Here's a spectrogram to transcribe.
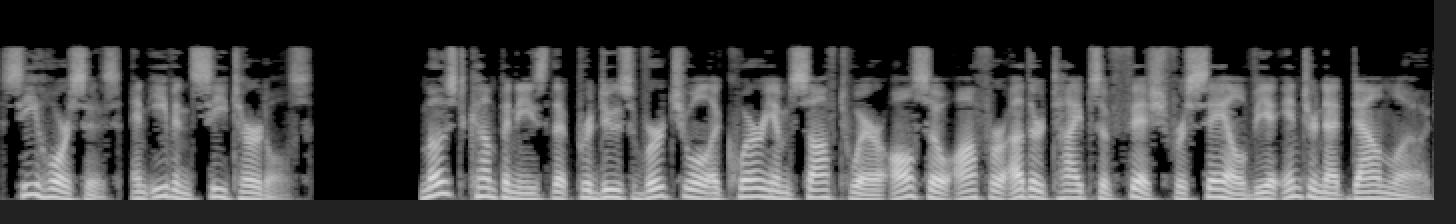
seahorses, and even sea turtles. Most companies that produce virtual aquarium software also offer other types of fish for sale via Internet download.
